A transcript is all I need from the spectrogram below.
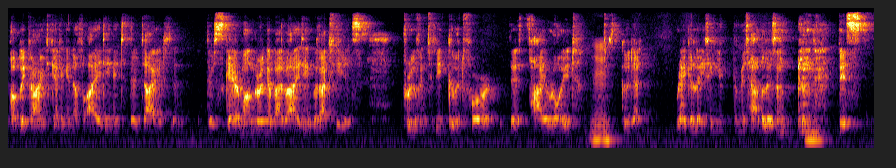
public aren't getting enough iodine into their diet, and there's scaremongering about iodine, but actually it's proven to be good for the thyroid, mm. which is good at regulating your, metabolism. Mm. this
